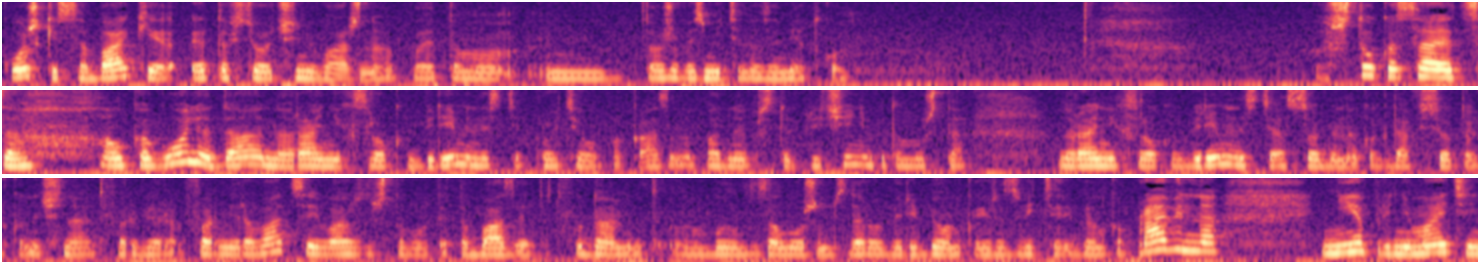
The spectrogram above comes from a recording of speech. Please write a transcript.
кошки, собаки, это все очень важно, поэтому тоже возьмите на заметку. Что касается алкоголя, да, на ранних сроках беременности противопоказано по одной простой причине, потому что на ранних сроках беременности, особенно когда все только начинает формироваться, и важно, чтобы вот эта база, этот фундамент э, был заложен в здоровье ребенка и развитие ребенка правильно, не принимайте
